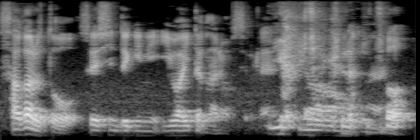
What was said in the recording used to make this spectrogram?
下がると精神的に祝いたくなりますよね。いや、いなくなると。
